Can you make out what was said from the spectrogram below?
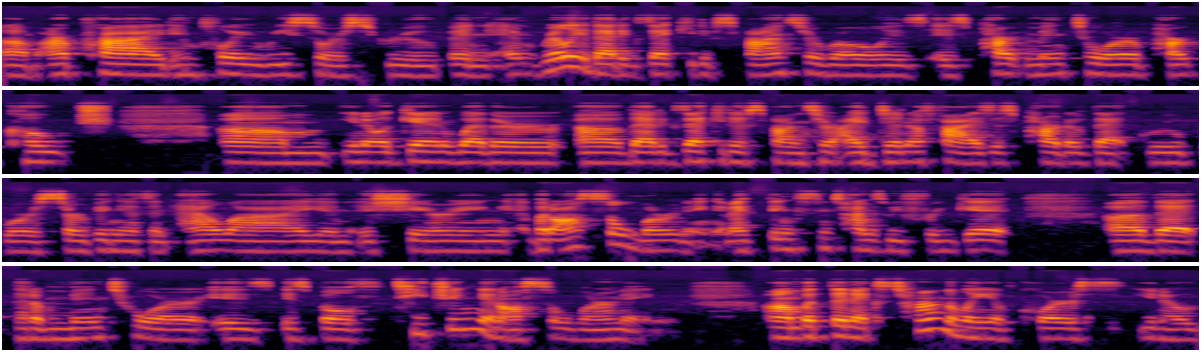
um, our Pride Employee Resource Group, and and really that executive sponsor role is is part mentor, part coach. Um, you know, again, whether uh, that executive sponsor identifies as part of that group or is serving as an ally and is sharing, but also learning. And I think sometimes we forget uh, that that a mentor is is both teaching and also learning. Um, but then externally, of course, you know,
